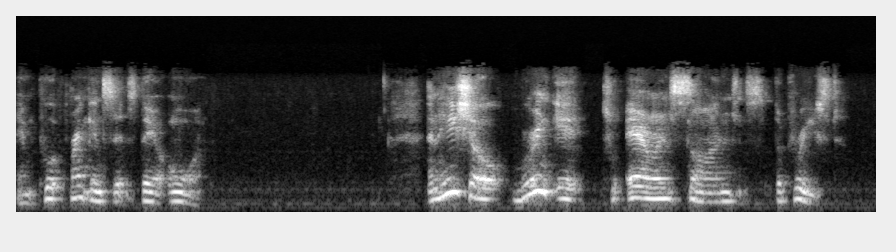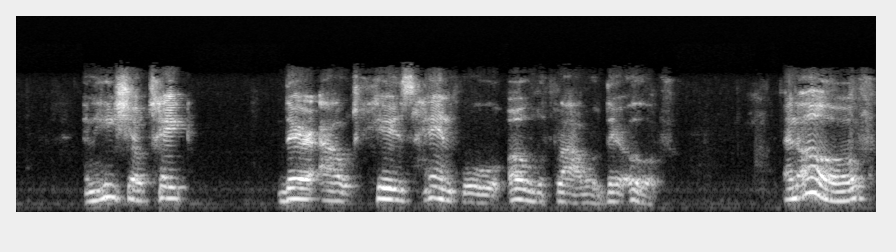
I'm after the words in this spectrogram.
and put frankincense thereon. And he shall bring it to Aaron's sons, the priest, and he shall take there out his handful of the flour thereof, and of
